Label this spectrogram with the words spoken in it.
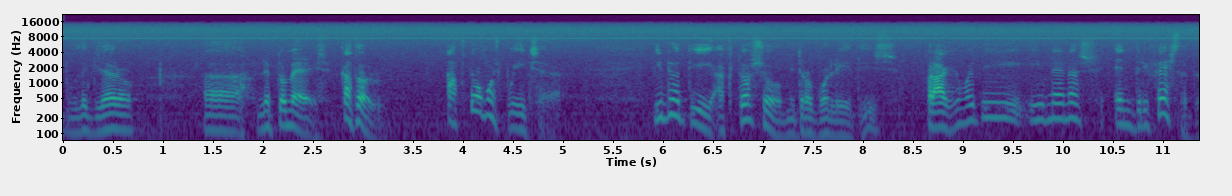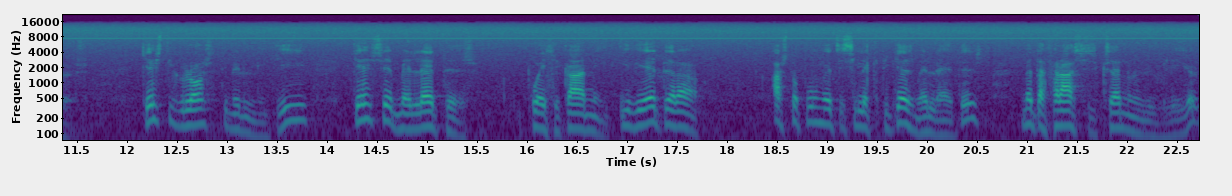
που δεν ξέρω α, λεπτομέρειες. Καθόλου. Αυτό όμως που ήξερα είναι ότι αυτός ο Μητροπολίτης πράγματι είναι ένας εντρυφέστατος και στη γλώσσα την ελληνική και σε μελέτες που έχει κάνει ιδιαίτερα ας το πούμε έτσι συλλεκτικές μελέτες μεταφράσεις ξένων βιβλίων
